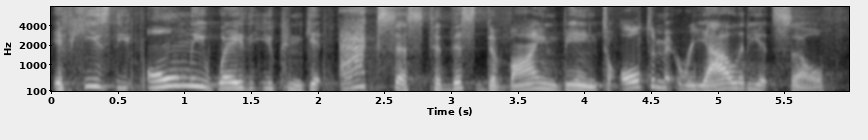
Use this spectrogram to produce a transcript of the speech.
if he's the only way that you can get access to this divine being, to ultimate reality itself,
